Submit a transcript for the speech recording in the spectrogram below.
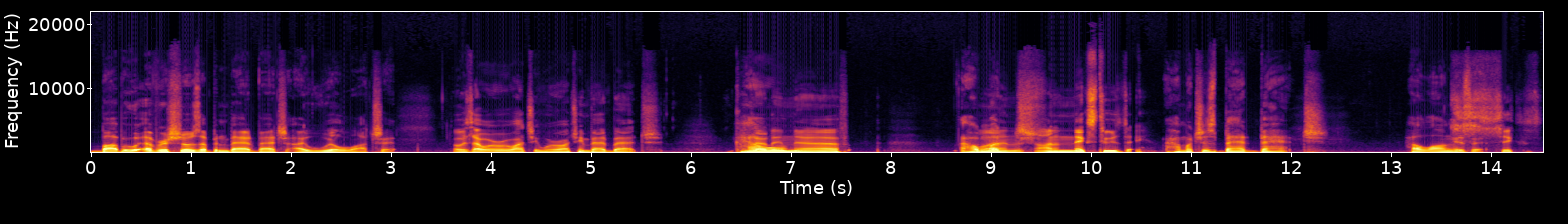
Babu ever shows up in Bad Batch, I will watch it. Oh, is that what we're watching? We're watching Bad Batch. Comes How out in uh, how one- much on next Tuesday. how much is Bad Batch? How long is it? Six,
